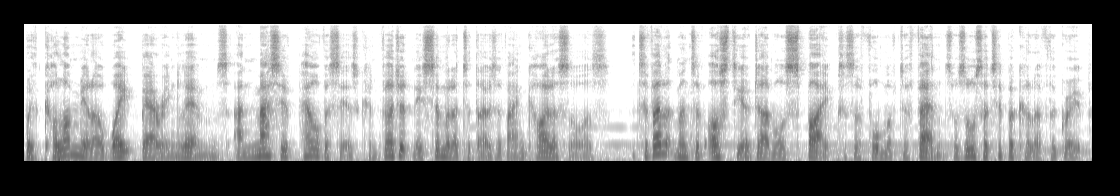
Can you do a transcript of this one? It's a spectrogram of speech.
with columnar weight-bearing limbs and massive pelvises convergently similar to those of ankylosaurs. The development of osteodermal spikes as a form of defence was also typical of the group,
